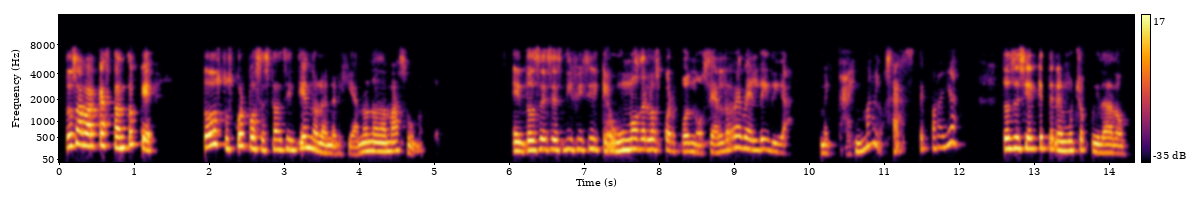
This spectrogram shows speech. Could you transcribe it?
Entonces abarcas tanto que todos tus cuerpos están sintiendo la energía, no nada más uno. Entonces es difícil que uno de los cuerpos no sea el rebelde y diga, me cae mal, o sea, esté para allá. Entonces sí hay que tener mucho cuidado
